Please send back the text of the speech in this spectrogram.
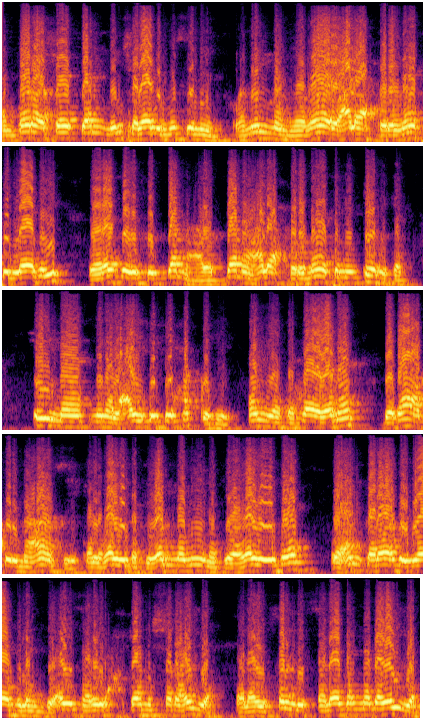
أن ترى شابا من شباب المسلمين وممن يغار على حرمات الله ويذرف الدمع والدم على حرمات انتهكت إن من العيب في حقه أن يتهاون ببعض المعاصي كالغيبة والنميمة وغيرها وأن تراه جاهلا بأيسر الأحكام الشرعية فلا يصلي الصلاة النبوية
